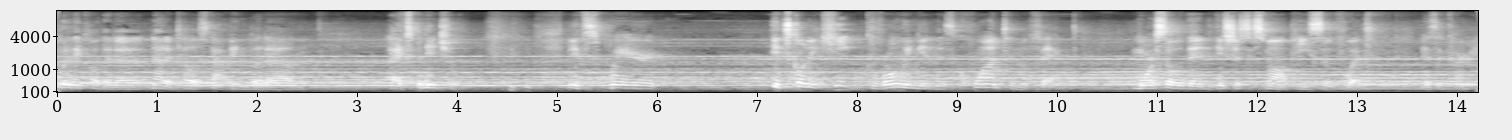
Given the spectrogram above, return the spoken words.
what do they call that? Uh, not a telescoping, but um, exponential. it's where it's going to keep growing in this quantum effect more so than it's just a small piece of what is occurring.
